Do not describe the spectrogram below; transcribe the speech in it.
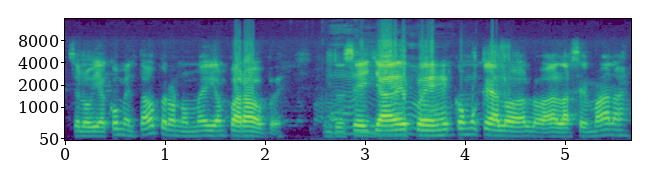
se lo había comentado, pero no me habían parado, pues. Entonces ya después es como que a, lo, a, la semana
